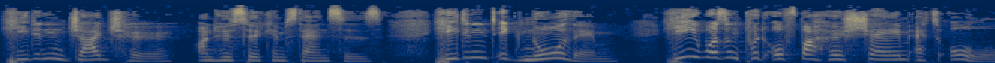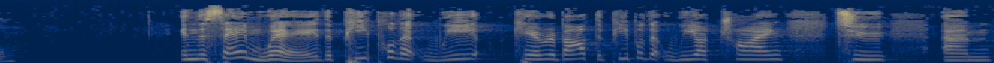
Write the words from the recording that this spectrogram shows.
He didn't judge her on her circumstances. He didn't ignore them. He wasn't put off by her shame at all. In the same way, the people that we care about, the people that we are trying to um,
